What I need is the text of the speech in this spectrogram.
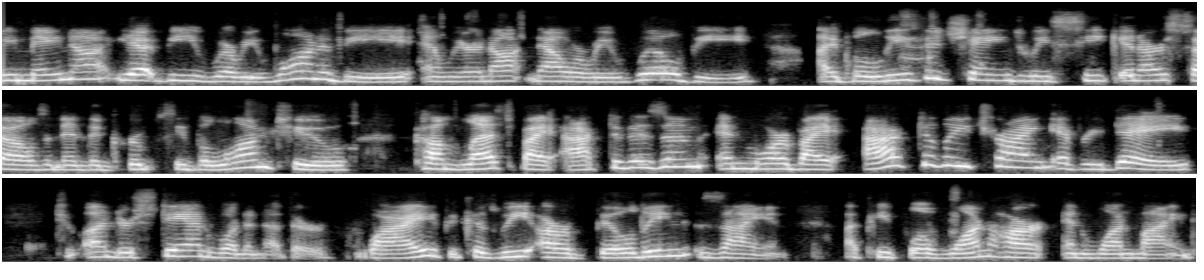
We may not yet be where we want to be, and we are not now where we will be. I believe the change we seek in ourselves and in the groups we belong to come less by activism and more by actively trying every day to understand one another. Why? Because we are building Zion, a people of one heart and one mind.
